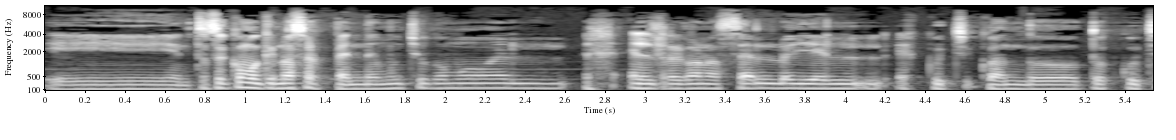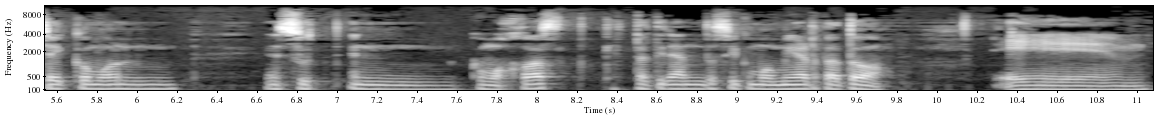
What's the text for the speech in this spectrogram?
Entonces como que no sorprende mucho como el, reconocerlo y el escuche cuando tú escuchas como en, en su, en, como host que está tirando así como mierda todo. Eh,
